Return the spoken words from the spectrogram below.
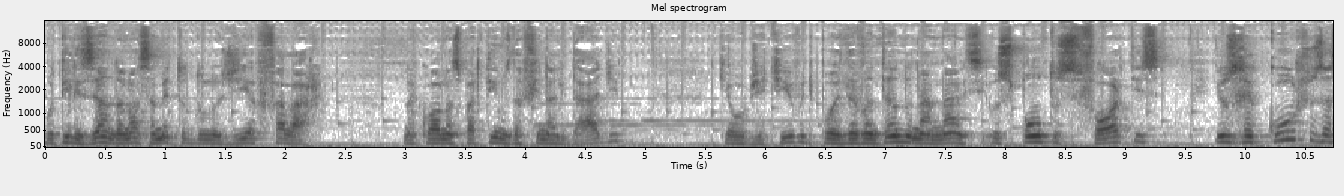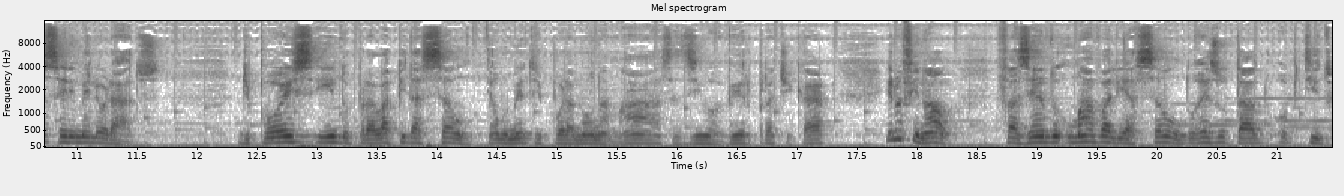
utilizando a nossa metodologia Falar, na qual nós partimos da finalidade, que é o objetivo, depois levantando na análise os pontos fortes e os recursos a serem melhorados, Depois, indo para a lapidação, é o momento de pôr a mão na massa, desenvolver, praticar. E no final, fazendo uma avaliação do resultado obtido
